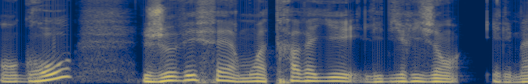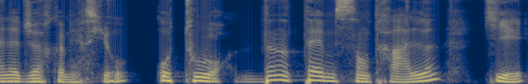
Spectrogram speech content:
En gros, je vais faire moi travailler les dirigeants et les managers commerciaux autour d'un thème central qui est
